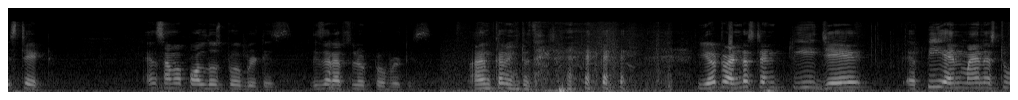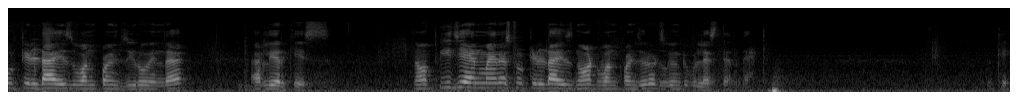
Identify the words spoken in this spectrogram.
state and sum up all those probabilities. These are absolute probabilities. I am coming to that. you have to understand Pj, uh, Pn minus 2 tilde is 1.0 in the earlier case. Now, Pjn minus 2 tilde is not 1.0, it is going to be less than that. Okay.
